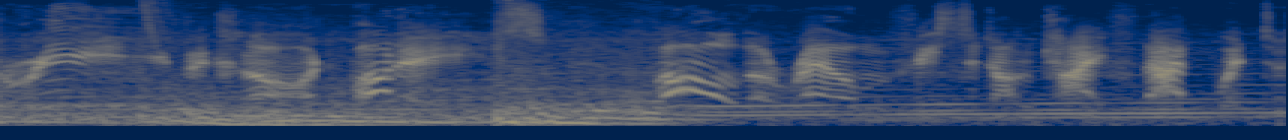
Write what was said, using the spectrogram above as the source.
three beclawed bodies. All the realm feasted on Kaif that winter.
